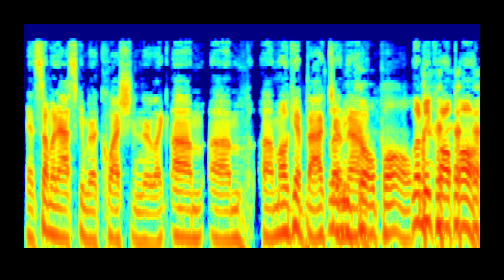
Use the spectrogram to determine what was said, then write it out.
and someone asking them a question. And they're like, um, um, um, I'll get back to Let you me now. call Paul. Let me call Paul.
